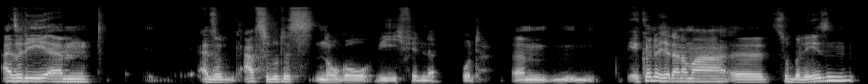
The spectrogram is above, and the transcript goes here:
Also die, ähm, also absolutes No-Go, wie ich finde. Gut. Ähm, ihr könnt euch ja da nochmal äh, zu belesen.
